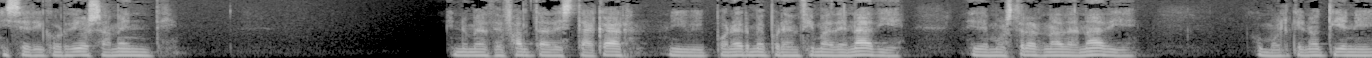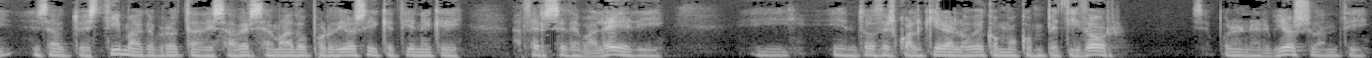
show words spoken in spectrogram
misericordiosamente. Y no me hace falta destacar ni ponerme por encima de nadie, ni demostrar nada a nadie, como el que no tiene esa autoestima que brota de saberse amado por Dios y que tiene que hacerse de valer y, y, entonces cualquiera lo ve como competidor, se pone nervioso ante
